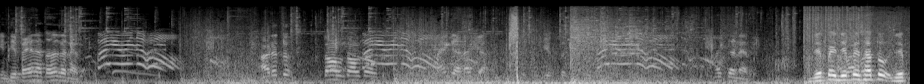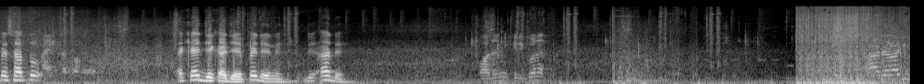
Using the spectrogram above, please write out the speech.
Inti pengen net ada kan net? Fire in the hole! Ada tuh. Tol, tol, tol. Fire in the hole! Naik gak, naik gak? Gitu. Fire in the hole! Naik gak net? JP JP satu, JP satu. Eh kayak JK JP deh nih. Di A deh. Wah ada nih kiri gua net. Ada lagi.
